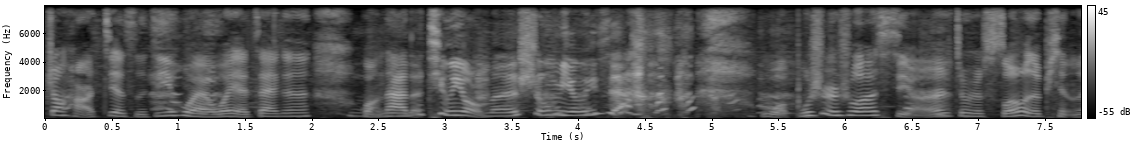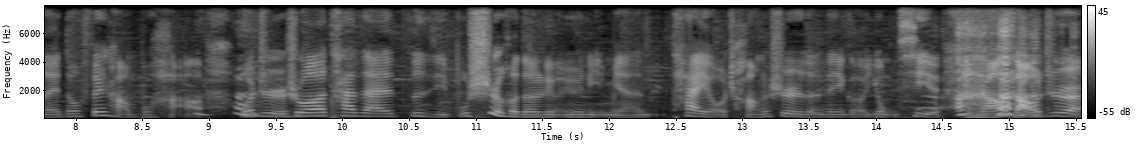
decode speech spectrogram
正好借此机会，我也再跟广大的听友们声明一下，我不是说喜儿就是所有的品味都非常不好，我只是说他在自己不适合的领域里面太有尝试的那个勇气，然后导致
